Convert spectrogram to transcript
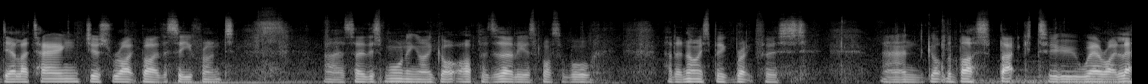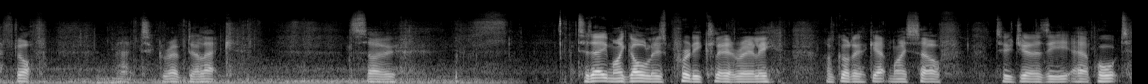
De La Tang, just right by the seafront. Uh, so this morning I got up as early as possible, had a nice big breakfast, and got the bus back to where I left off at Greve de Lecq. So today my goal is pretty clear, really. I've got to get myself to Jersey Airport.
